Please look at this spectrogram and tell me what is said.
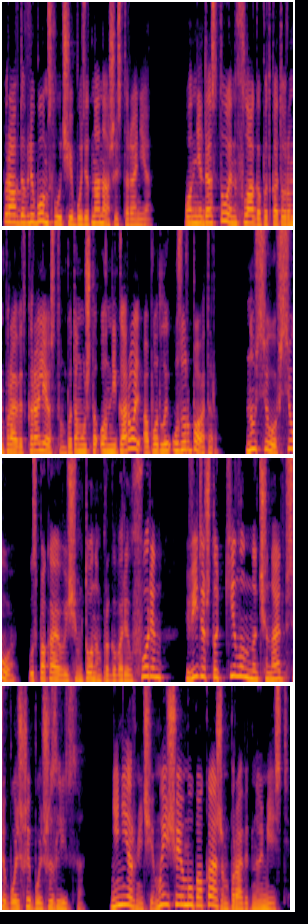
Правда, в любом случае будет на нашей стороне. Он недостоин флага, под которым правит королевством, потому что он не король, а подлый узурпатор. Ну все, все, успокаивающим тоном проговорил Форин, видя, что Киллан начинает все больше и больше злиться. Не нервничай, мы еще ему покажем праведную месть.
